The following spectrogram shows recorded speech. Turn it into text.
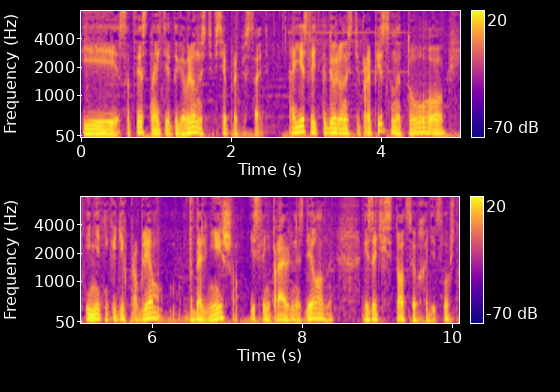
и, соответственно, эти договоренности все прописать. А если эти договоренности прописаны, то и нет никаких проблем в дальнейшем, если они правильно сделаны, из этих ситуаций выходить сложно.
